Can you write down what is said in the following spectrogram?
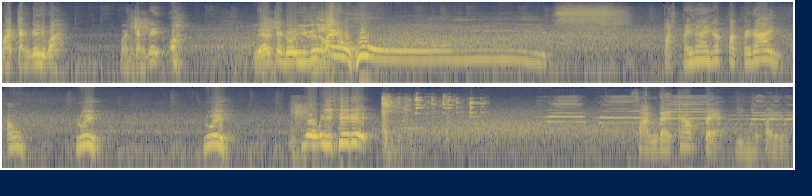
มาจังได้ปะมาจังได้วะแล้วจะโดนอีกหรือไม่โอ้โหปัดไปได้ครับ ปัดไปได้ เอาลุย ลุยโมงอีกทีดิฟันได้ 98 ยิงเข้าไปครับ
